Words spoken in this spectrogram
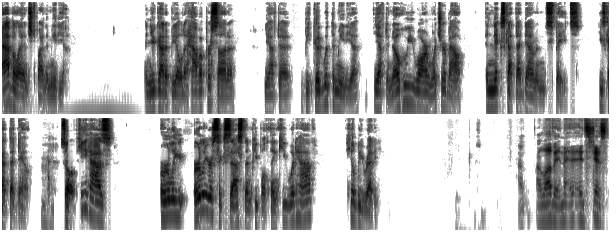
avalanched by the media. And you got to be able to have a persona. You have to be good with the media. You have to know who you are and what you're about. And Nick's got that down in spades. He's got that down. Mm-hmm. So if he has early earlier success than people think he would have, he'll be ready. I love it, and it's just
